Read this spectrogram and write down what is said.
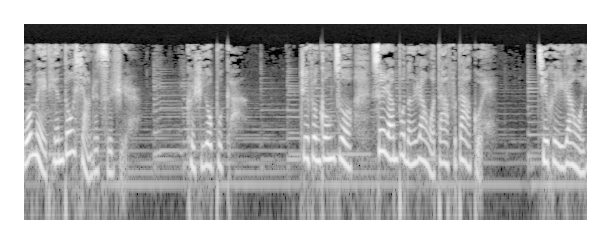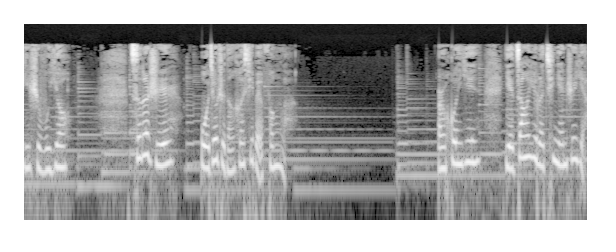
我每天都想着辞职，可是又不敢。这份工作虽然不能让我大富大贵，却可以让我衣食无忧。辞了职，我就只能喝西北风了。而婚姻也遭遇了七年之痒，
